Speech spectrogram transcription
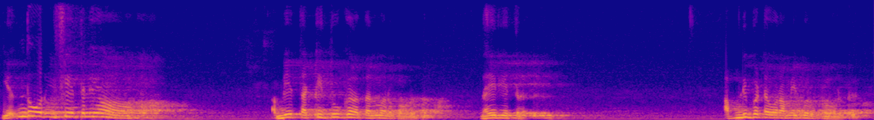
எந்த ஒரு விஷயத்துலையும் அப்படியே தட்டி தூக்குற தன்மை இருக்கும் அவருக்கு. தைரியத்தில். அப்படிப்பட்ட ஒரு அமைப்பு இருக்கும் அவருக்கு.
